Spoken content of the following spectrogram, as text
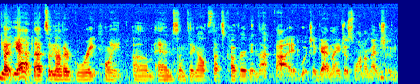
But yeah, that's another great point, um, and something else that's covered in that guide, which again I just want to mention.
